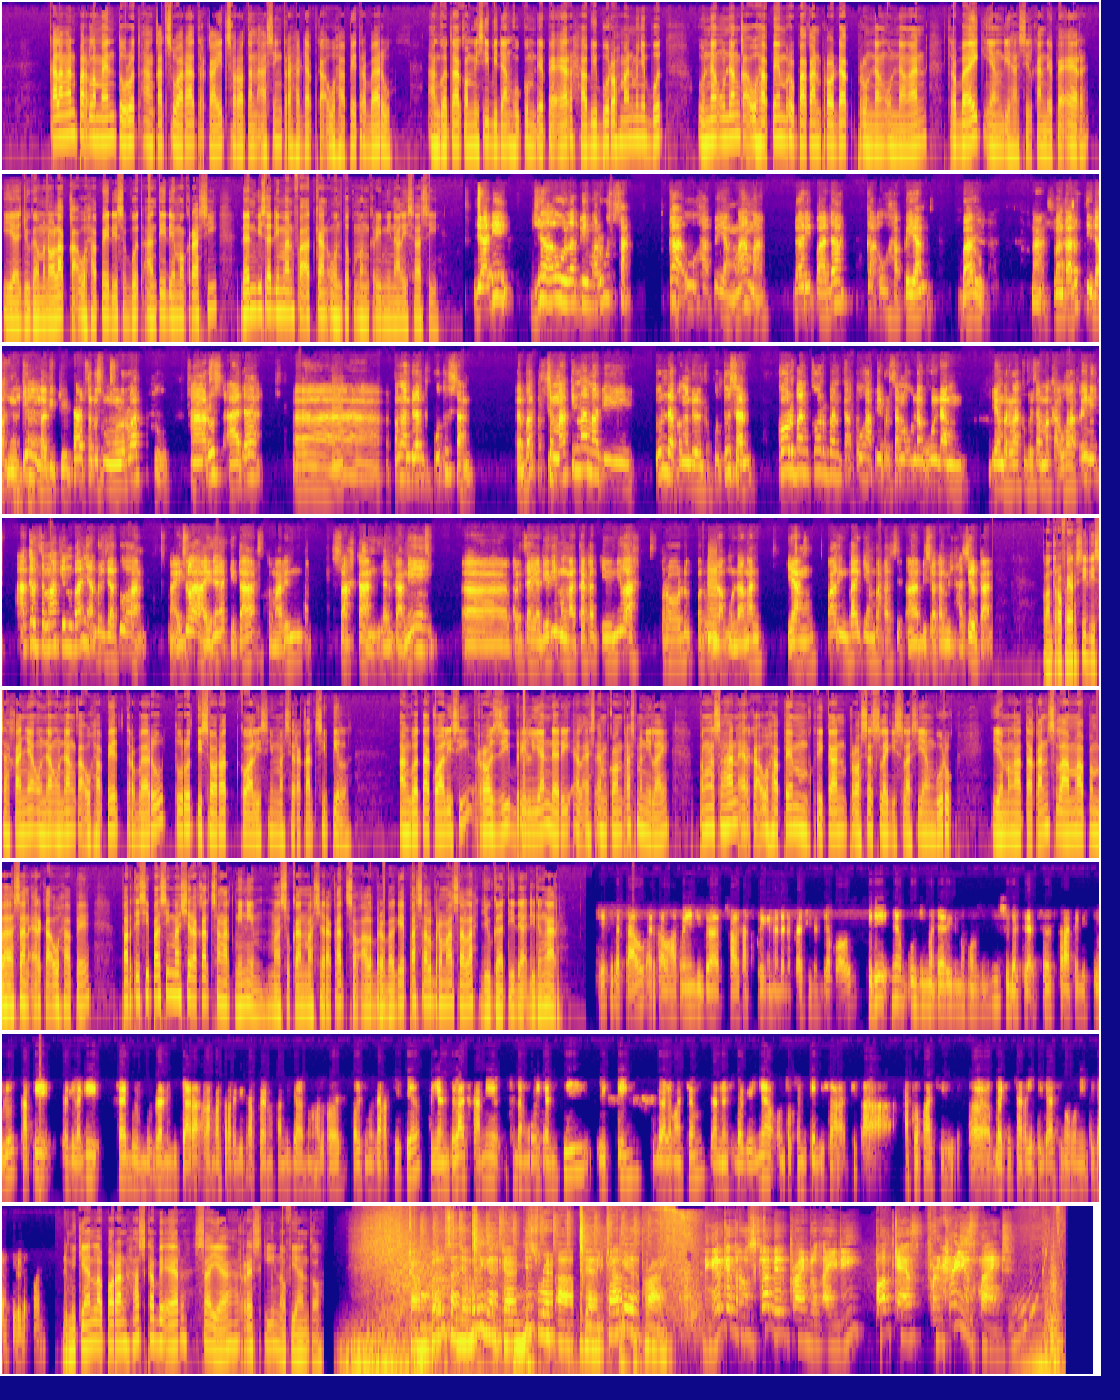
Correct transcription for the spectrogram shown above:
Kalangan parlemen turut angkat suara terkait sorotan asing terhadap KUHP terbaru. Anggota Komisi Bidang Hukum DPR Habibur Rahman menyebut Undang-Undang KUHP merupakan produk perundang-undangan terbaik yang dihasilkan DPR. Ia juga menolak KUHP disebut anti demokrasi dan bisa dimanfaatkan untuk mengkriminalisasi. Jadi jauh lebih merusak KUHP yang lama daripada KUHP yang baru. Nah, sementara tidak mungkin bagi kita terus mengulur waktu. Harus ada uh, pengambilan keputusan. Sebab semakin lama di tunda pengambilan keputusan, korban-korban KUHP bersama undang-undang yang berlaku bersama KUHP ini akan semakin banyak berjatuhan. Nah itulah akhirnya kita kemarin sahkan dan kami uh, percaya diri mengatakan inilah produk perundang-undangan yang paling baik yang uh, bisa kami hasilkan. Kontroversi disahkannya Undang-Undang KUHP terbaru turut disorot Koalisi Masyarakat Sipil. Anggota koalisi, Rozi Brilian dari LSM Kontras menilai Pengesahan RKUHP membuktikan proses legislasi yang buruk. Ia mengatakan selama pembahasan RKUHP, partisipasi masyarakat sangat minim. Masukan masyarakat soal berbagai pasal bermasalah juga tidak didengar. Sipil kita tahu RKUHP ini juga salah satu keinginan dari Presiden Jokowi. Jadi ini uji materi di Mahkamah Konstitusi sudah tidak strategis dulu, tapi lagi-lagi saya belum berani bicara langkah strategis apa yang akan dijalankan oleh polisi masyarakat sipil. Yang jelas kami sedang wait and see, listing segala macam dan lain sebagainya untuk selanjutnya bisa kita advokasi uh, baik secara litigasi maupun mitigasi ke depan. Demikian laporan khas KBR, saya Reski Novianto. Kamu baru saja mendengarkan news wrap up dari KBR Prime. Dengarkan terus kbrprime.id, podcast for curious minds.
